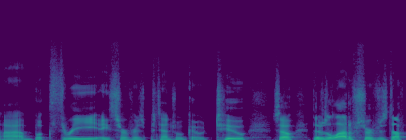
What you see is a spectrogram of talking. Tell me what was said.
uh, Book 3, a Surface Potential Go 2. So there's a lot of Surface stuff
